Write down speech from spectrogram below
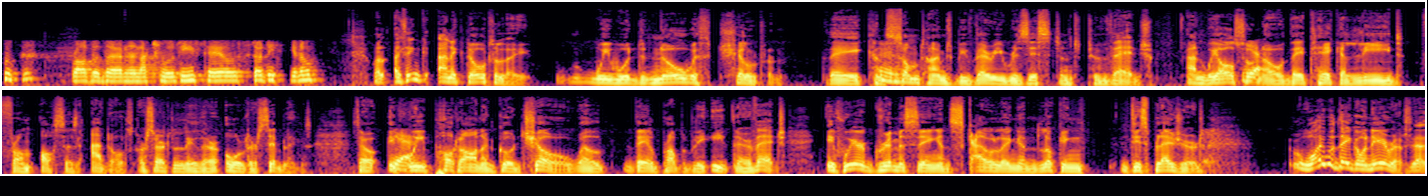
rather than an actual detailed study. You know. Well, I think anecdotally, we would know with children they can mm. sometimes be very resistant to veg, and we also yeah. know they take a lead from us as adults, or certainly their older siblings. So if yeah. we put on a good show, well, they'll probably eat their veg. If we're grimacing and scowling and looking displeasured, why would they go near it? Uh,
